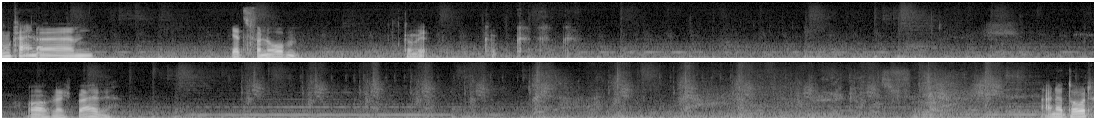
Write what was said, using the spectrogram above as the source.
Kommt keiner? Ähm, jetzt von oben. Komm wir. Oh, gleich beide. Einer tot.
